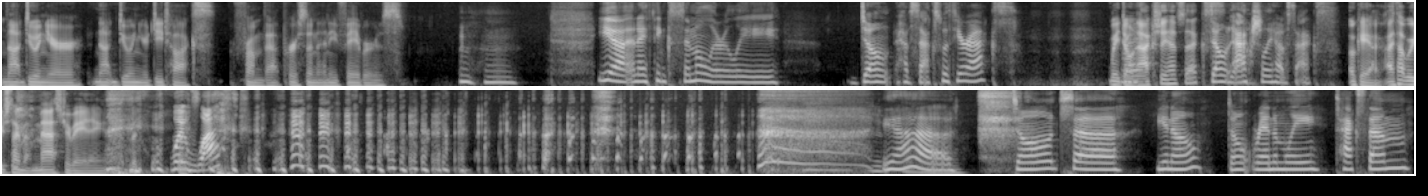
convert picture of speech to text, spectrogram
not doing your not doing your detox from that person any favors. Mm-hmm. Yeah, and I think similarly, don't have sex with your ex. Wait, don't right? actually have sex? Don't yeah. actually have sex. Okay, I, I, thought we were just talking about masturbating. But, Wait, what? yeah. Don't, uh, you know, don't randomly text them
